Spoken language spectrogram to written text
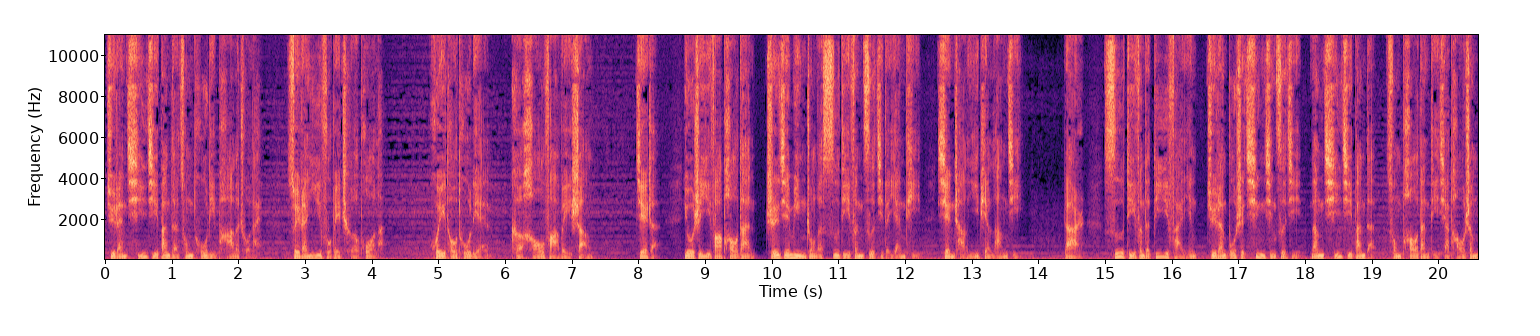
居然奇迹般地从土里爬了出来，虽然衣服被扯破了，灰头土脸，可毫发未伤。接着又是一发炮弹，直接命中了斯蒂芬自己的掩体，现场一片狼藉。然而，斯蒂芬的第一反应居然不是庆幸自己能奇迹般的从炮弹底下逃生，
